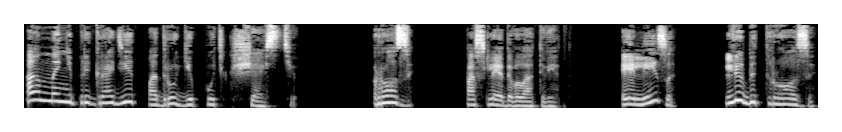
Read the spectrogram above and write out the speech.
Анна не преградит подруге путь к счастью. «Розы», — последовал ответ. «Элиза любит розы,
